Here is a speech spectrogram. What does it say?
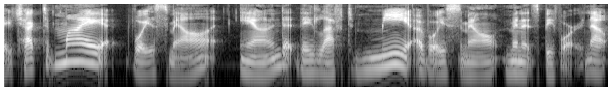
I checked my voicemail and they left me a voicemail minutes before. Now,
